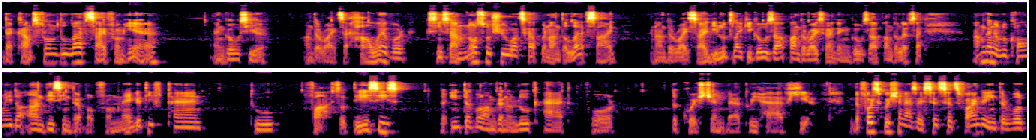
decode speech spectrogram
that comes from the left side from here and goes here on the right side. However, since I'm not so sure what's happened on the left side and on the right side, it looks like it goes up on the right side and goes up on the left side. I'm going to look only the, on this interval from negative 10 to 5. So this is the interval I'm going to look at for the question that we have here. The first question, as I said, says find the interval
